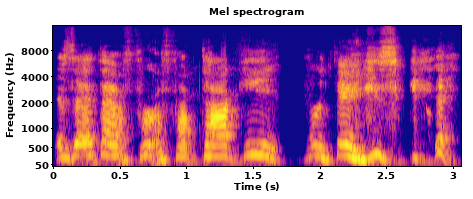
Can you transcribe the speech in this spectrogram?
is that that for fuktaki for Thanksgiving?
